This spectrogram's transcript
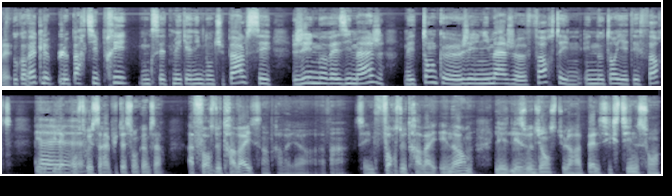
Mais, donc en fait, le, le, parti pris, donc cette mécanique dont tu parles, c'est j'ai une mauvaise image, mais tant que j'ai une image forte et une, une notoriété forte. Il, euh... il, a construit sa réputation comme ça. À force de travail, c'est un travailleur, enfin, c'est une force de travail énorme. Les, les audiences, tu le rappelles, Sixteen sont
